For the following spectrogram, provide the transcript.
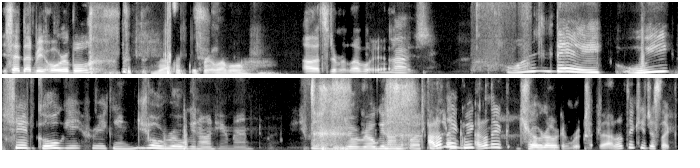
You said that'd be horrible. That's a different level. oh, that's a different level. Yeah. Guys, one day we should go get freaking Joe Rogan on here, man. Joe Rogan on the podcast. I don't think. I don't think Joe Rogan works like that. I don't think he just like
